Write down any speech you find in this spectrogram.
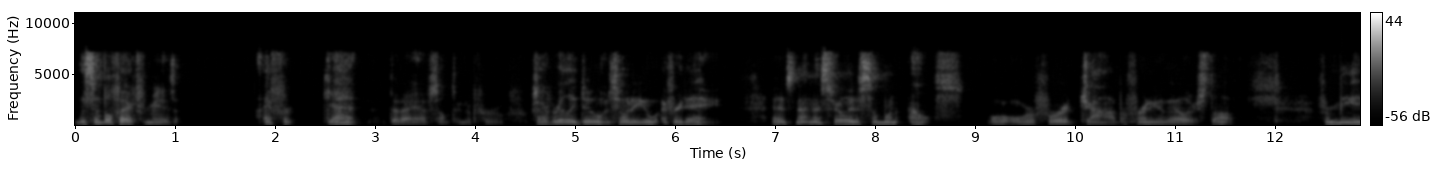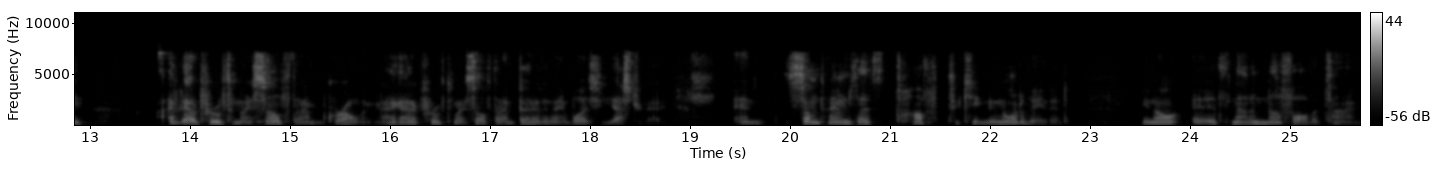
the simple fact for me is, I forget that I have something to prove. Because I really do, and so do you, every day. And it's not necessarily to someone else or, or for a job or for any of that other stuff. For me, I've got to prove to myself that I'm growing. I got to prove to myself that I'm better than I was yesterday. And sometimes that's tough to keep me motivated. You know, it's not enough all the time.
